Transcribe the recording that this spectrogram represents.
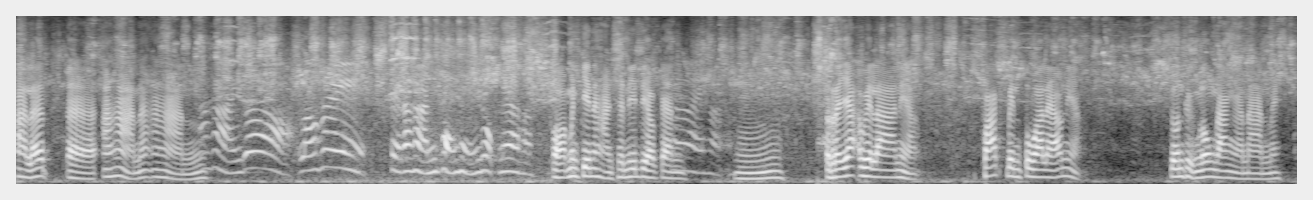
อะแล้วเอ่ออาหารนะอาหารอาหารก็เราให้เศษอาหารของหงส์หยกเนี่ยค่ะอ๋อมันกินอาหารชนิดเดียวกัน ใช่ค่ะอืมระยะเวลาเนี่ย ฟักเป็นตัวแล้วเนี่ย จนถึงลงรังอะนานไหมหนูว่า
